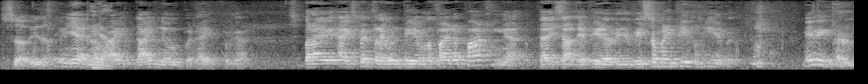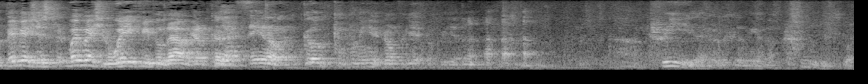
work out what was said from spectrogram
So you know. Yeah, no, Yeah. I, I knew, but I forgot. But I, I expected I wouldn't be able to find a parking lot- place out there, Peter. There'd be so many people here, but maybe, maybe I should, maybe I should wave people down, because, Yes. you know, go, come come here, don't forget, don't forget. Trees, I thought it was gonna be about trees.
